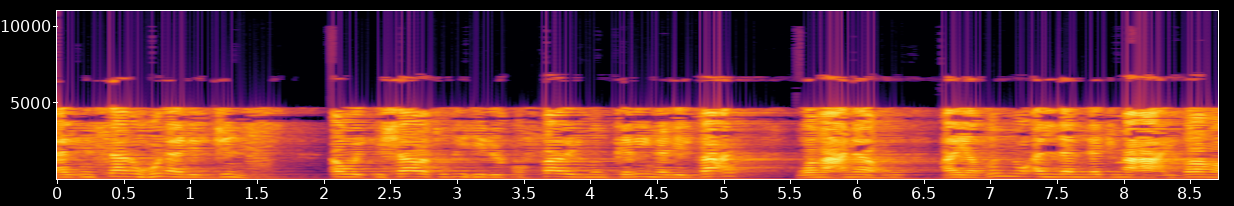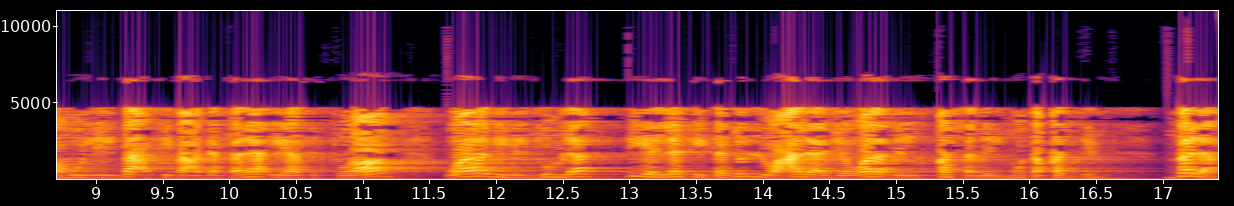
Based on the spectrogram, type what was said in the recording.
الإنسان هنا للجنس أو الإشارة به للكفار المنكرين للبعث ومعناه أيظن أن لن نجمع عظامه للبعث بعد فنائها في التراب؟ وهذه الجملة هي التي تدل على جواب القسم المتقدم. بلى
